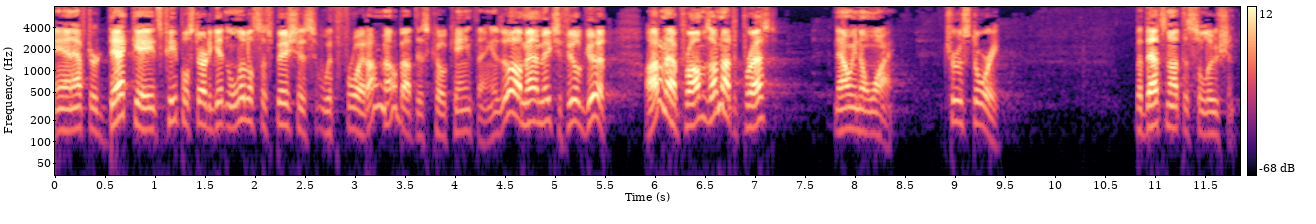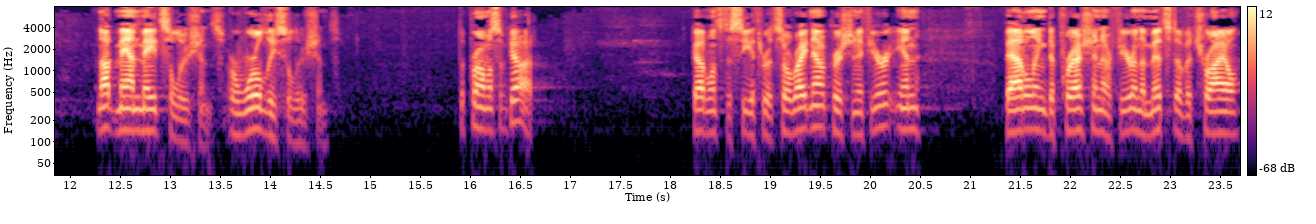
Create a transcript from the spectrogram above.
And after decades, people started getting a little suspicious with Freud. I don't know about this cocaine thing. Oh man, it makes you feel good. I don't have problems. I'm not depressed. Now we know why. True story. But that's not the solution. Not man-made solutions or worldly solutions. The promise of God. God wants to see you through it. So right now, Christian, if you're in battling depression or if you're in the midst of a trial,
